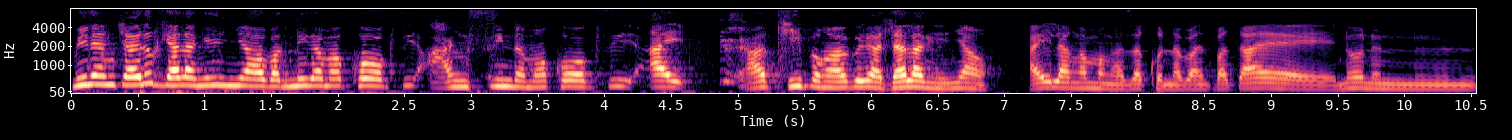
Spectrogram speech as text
Mina ngijayele ukudlala ngeenyawo bakunika ama-cox angisinda ama-cox. Ayi akhipha ngabe bekadlala ngenyawo hayi la ngamangaza khona abantu but hayi no no no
